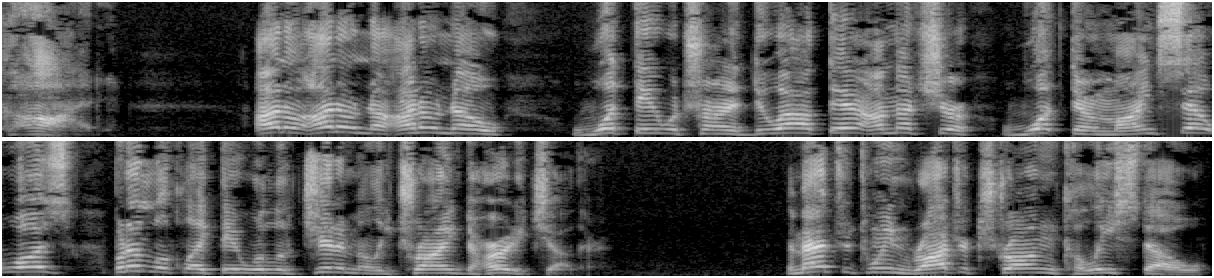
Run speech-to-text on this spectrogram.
God. I don't I don't know. I don't know what they were trying to do out there. I'm not sure what their mindset was, but it looked like they were legitimately trying to hurt each other. The match between Roderick Strong and Kalisto,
